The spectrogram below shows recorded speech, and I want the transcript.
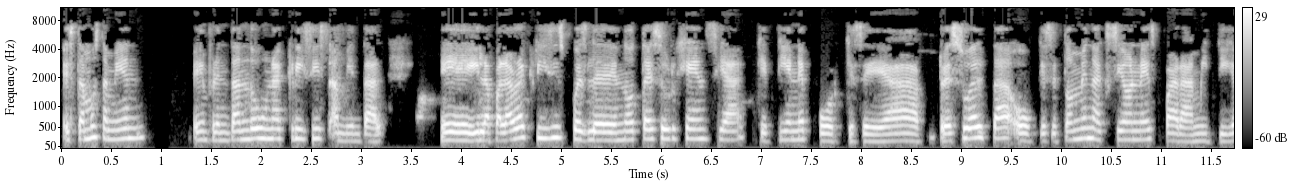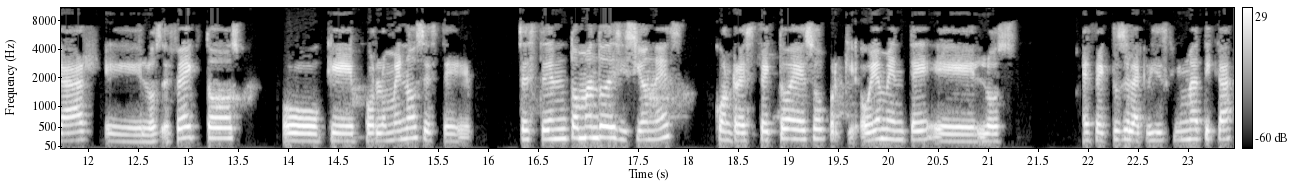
estamos también enfrentando una crisis ambiental. Eh, y la palabra crisis pues le denota esa urgencia que tiene porque sea resuelta o que se tomen acciones para mitigar eh, los efectos o que por lo menos este, se estén tomando decisiones con respecto a eso, porque obviamente eh, los efectos de la crisis climática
